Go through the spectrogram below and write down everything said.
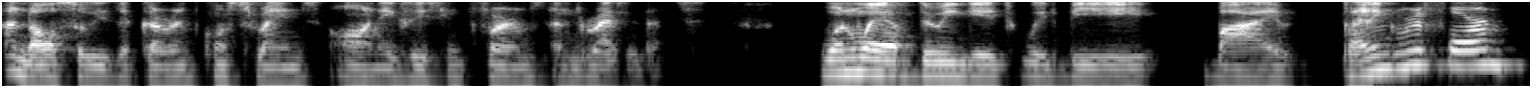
and also is the current constraints on existing firms and residents. One way of doing it would be by planning reform,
